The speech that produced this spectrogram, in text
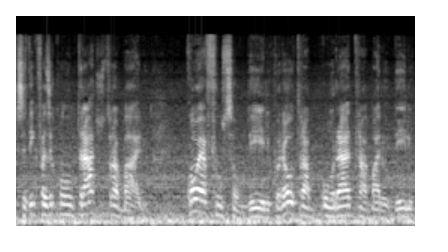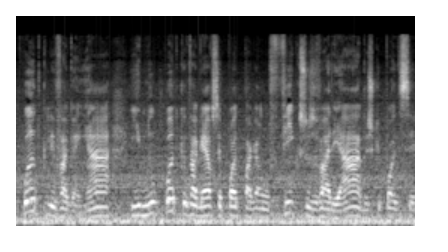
Você tem que fazer contrato de trabalho qual é a função dele, qual é o horário de trabalho dele, quanto que ele vai ganhar e no quanto que ele vai ganhar você pode pagar um fixos variáveis, que pode ser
